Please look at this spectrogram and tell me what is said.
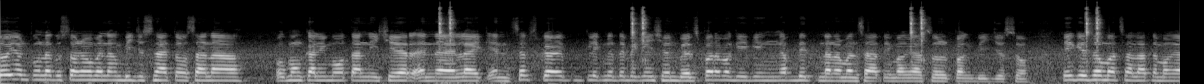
So yun, kung nagustuhan naman ang videos na to, sana huwag mong kalimutan i-share and uh, like and subscribe, click notification bells para magiging update na naman sa ating mga sunod pang videos. So, thank you so much sa lahat ng mga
